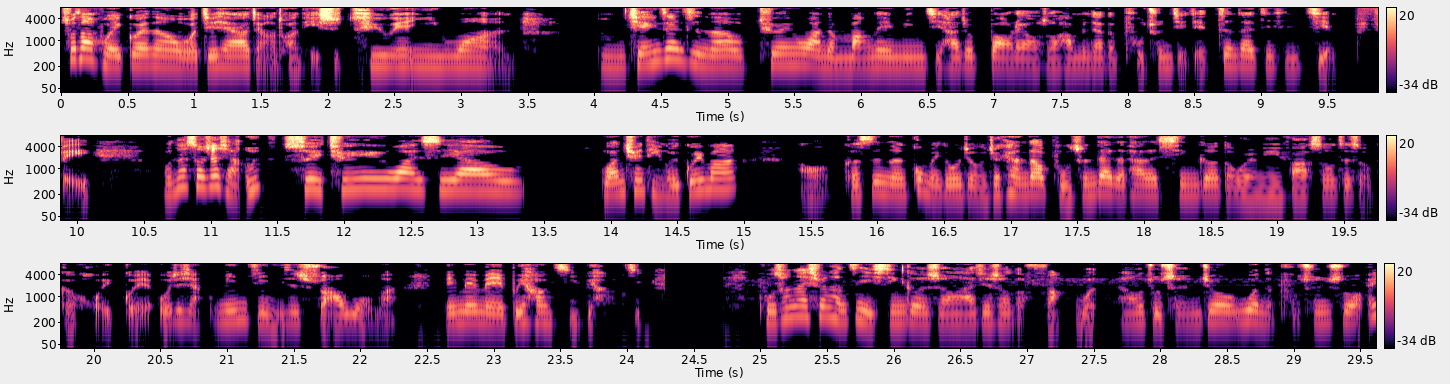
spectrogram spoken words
说到回归呢，我接下来要讲的团体是 Two and One。嗯，前一阵子呢，Two and One 的忙内明吉他就爆料说，他们家的朴春姐姐正在进行减肥。我那时候就想，嗯，所以 Two and One 是要完全体回归吗？哦，可是呢，过没多久，我就看到朴春带着他的新歌《哆来咪发》说这首歌回归，我就想，明吉你是耍我吗？没没没，不要急，不要急。朴春在宣传自己新歌的时候，他接受了访问，然后主持人就问了朴春说：“哎，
